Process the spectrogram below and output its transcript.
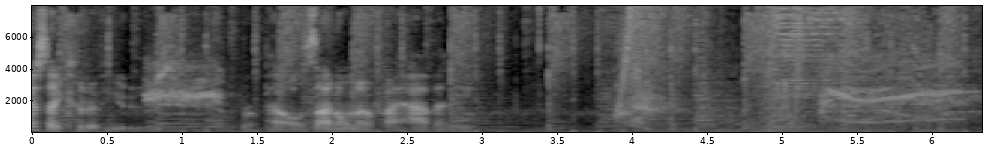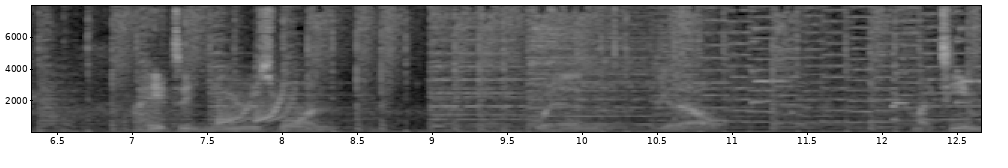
Guess I could have used repels. I don't know if I have any. I hate to use one when, you know, my team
